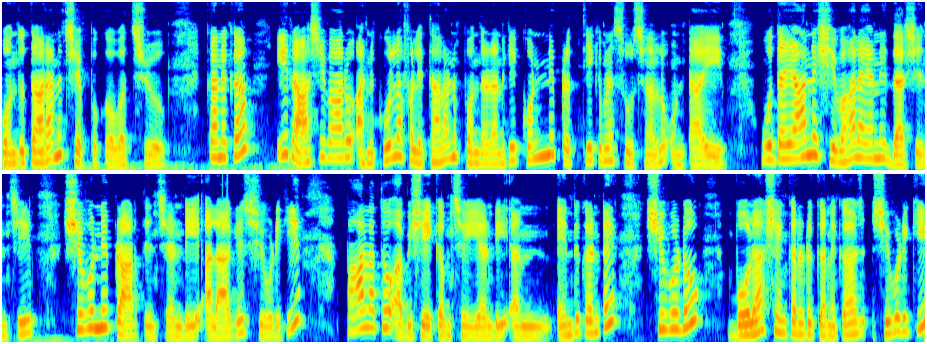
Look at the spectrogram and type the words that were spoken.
పొందుతారని చెప్పుకోవచ్చు. కనుక ఈ రాశివారు అనుకూల ఫలితాలను పొందడానికి కొన్ని ప్రత్యేక ప్రత్యేకమైన సూచనలు ఉంటాయి. ఉదయాన్నే శివాలయాన్ని దర్శించి శివుణ్ణి ప్రార్థించండి. అలాగే శివుడికి పాలతో అభిషేకం చేయండి. ఎందుకంటే శివుడు బోలాశంకరుడు కనుక శివుడికి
